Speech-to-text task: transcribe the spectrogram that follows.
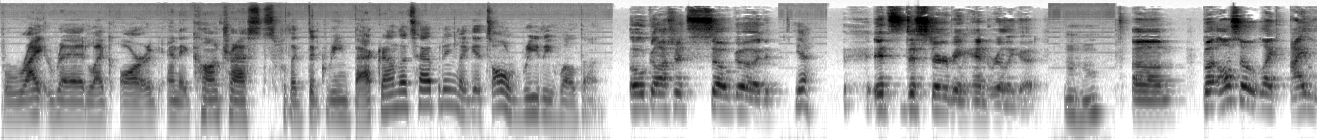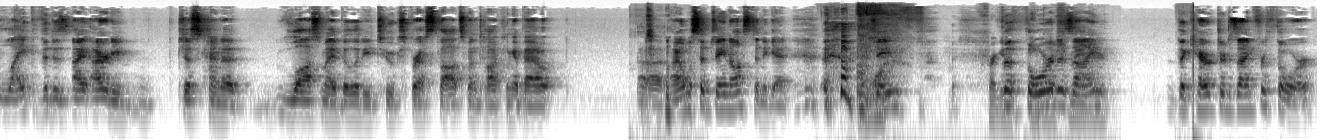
bright red like arg, and it contrasts with like the green background that's happening. Like it's all really well done. Oh gosh, it's so good. Yeah. It's disturbing and really good. Mm-hmm. Um, but also, like, I like the. Des- I I already just kind of lost my ability to express thoughts when talking about. Uh, I almost said Jane Austen again. Jane, Friggin' the Thor English design, major. the character design for Thor.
